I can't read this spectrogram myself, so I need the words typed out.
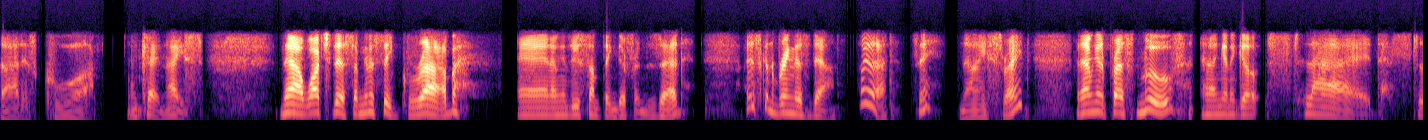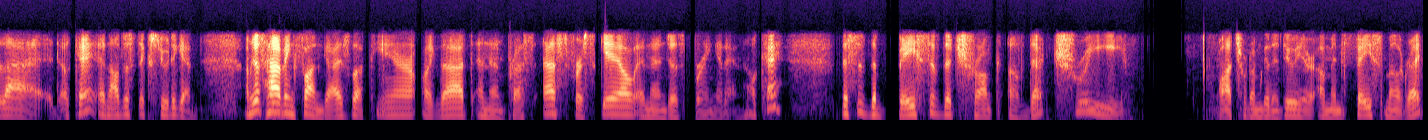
That is cool. Okay, nice. Now watch this. I'm going to say grab, and I'm going to do something different. Z. I'm just going to bring this down. Look at that. See? Nice, right? And I'm going to press move, and I'm going to go slide, slide. Okay, and I'll just extrude again. I'm just having fun, guys. Look here, like that, and then press S for scale, and then just bring it in. Okay. This is the base of the trunk of that tree. Watch what I'm going to do here. I'm in face mode, right?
